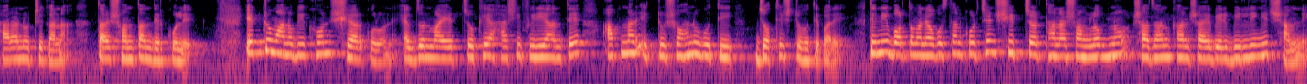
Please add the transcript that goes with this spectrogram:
হারানো ঠিকানা, তার সন্তানদের কোলে। একটু মানবিক হন, শেয়ার করুন। একজন মায়ের চোখে হাসি ফিরিয়ে আনতে আপনার একটু সহানুভূতি যথেষ্ট হতে পারে। তিনি বর্তমানে অবস্থান করছেন শিবচর থানা সংলগ্ন শাহজাহান খান সাহেবের বিল্ডিংয়ের সামনে।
